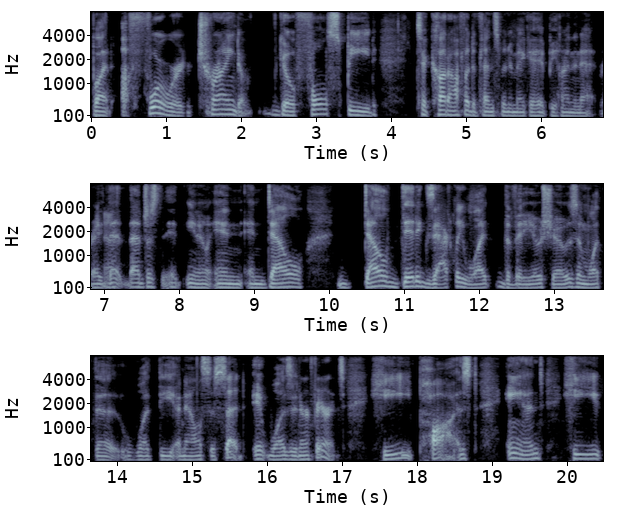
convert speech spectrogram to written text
but a forward trying to go full speed to cut off a defenseman and make a hit behind the net. Right. Yeah. That that just it, you know, and and Dell Dell did exactly what the video shows and what the what the analysis said. It was interference. He paused and he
